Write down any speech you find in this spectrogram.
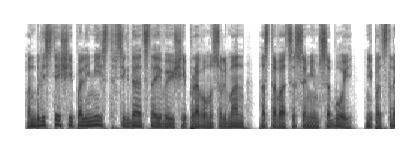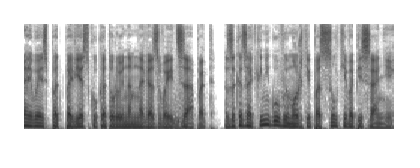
Он блестящий полемист, всегда отстаивающий право мусульман оставаться самим собой, не подстраиваясь под повестку, которую нам навязывает Запад. Заказать книгу вы можете по ссылке в описании.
